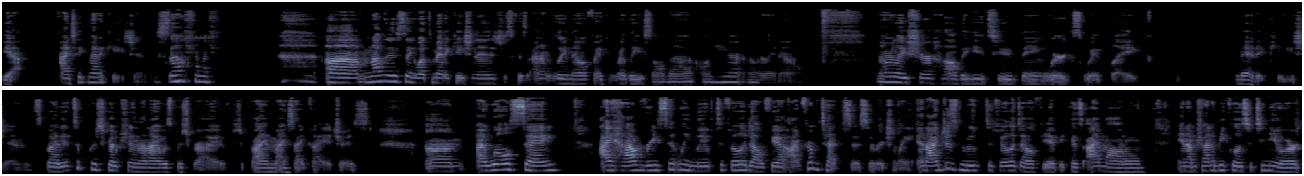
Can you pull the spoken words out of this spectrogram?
yeah, I take medication. So um, I'm not going to say what the medication is just because I don't really know if I can release all that on here. I don't really know. I'm not really sure how the YouTube thing works with like medications, but it's a prescription that I was prescribed by my psychiatrist. Um, I will say I have recently moved to Philadelphia. I'm from Texas originally, and I just moved to Philadelphia because I model and I'm trying to be closer to New York.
